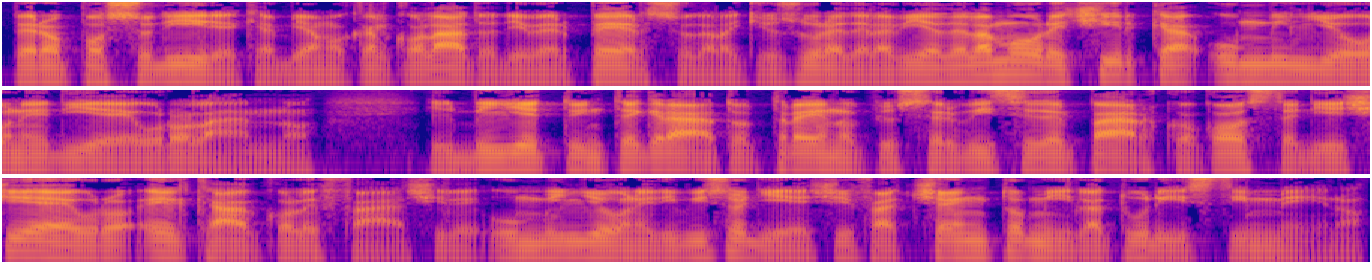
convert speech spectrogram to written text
però posso dire che abbiamo calcolato di aver perso dalla chiusura della Via dell'Amore circa un milione di euro l'anno. Il biglietto integrato treno più servizi del parco costa 10 euro e il calcolo è facile. Un milione diviso 10 fa 100.000 turisti in meno.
